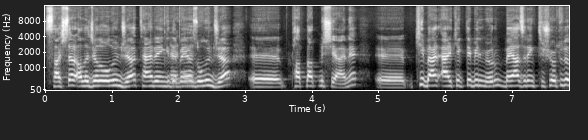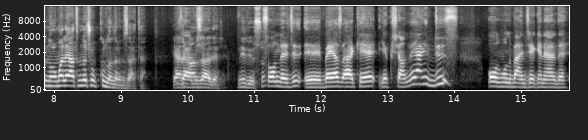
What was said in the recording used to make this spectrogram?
saçlar alacalı olunca ten rengi de Evet, beyaz olunca e, patlatmış yani. E, ki ben erkekte bilmiyorum beyaz renk tişörtü de normal hayatımda çok kullanırım zaten. Yani Güzel bir şey Hanzade bence. ne diyorsun? Son derece e, beyaz erkeğe yakışan ve yani düz olmalı bence genelde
